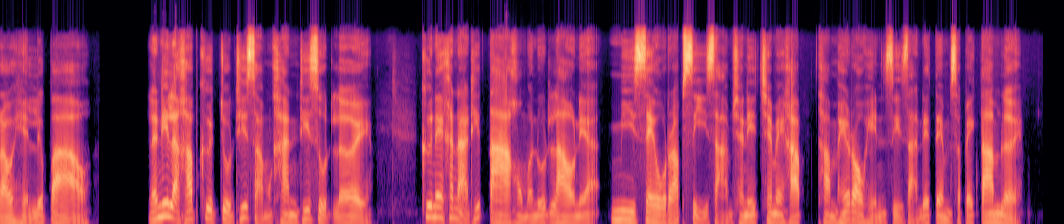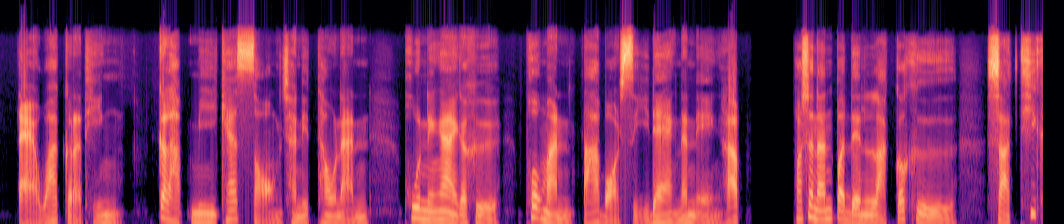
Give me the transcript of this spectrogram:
เราเห็นหรือเปล่า และนี่แหละครับคือจุดที่สำคัญที่สุดเลย คือในขณะที่ตาของมนุษย์เราเนี่ย มีเซลล์รับสี 3 ชนิดใช่ไหมครับทำให้เราเห็นสีสันได้เต็มสเปกตรัมเลย แต่ว่ากระทิงกลับมีแค่ 2 ชนิดเท่านั้น พูดง่ายๆก็คือ พวกมันตาบอดสีแดงนั่นเองครับ เพราะฉะนั้นประเด็นหลักก็คือ สัตว์ที่ใ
